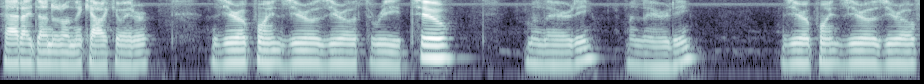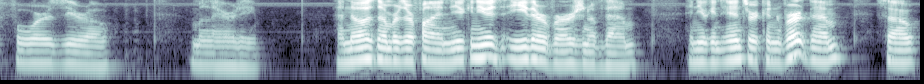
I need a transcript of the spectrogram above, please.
had I done it on the calculator. 0 0.0032, molarity, molarity, 0 0.0040 molarity. And those numbers are fine. You can use either version of them, and you can interconvert them. So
